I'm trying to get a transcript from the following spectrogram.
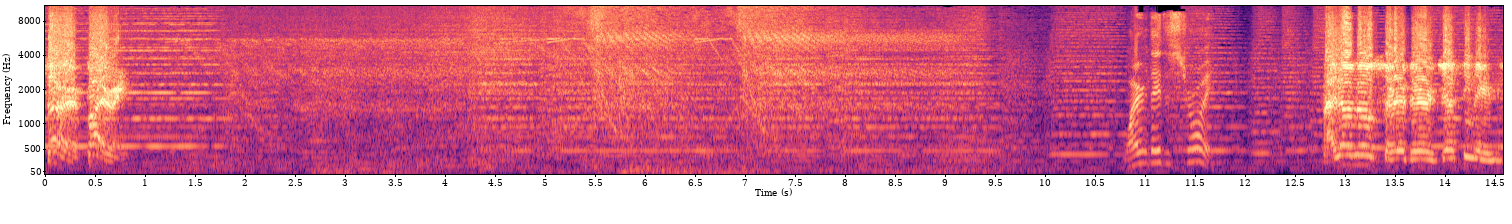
sir! Firing! Why aren't they destroyed? I don't know, sir. They're adjusting their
